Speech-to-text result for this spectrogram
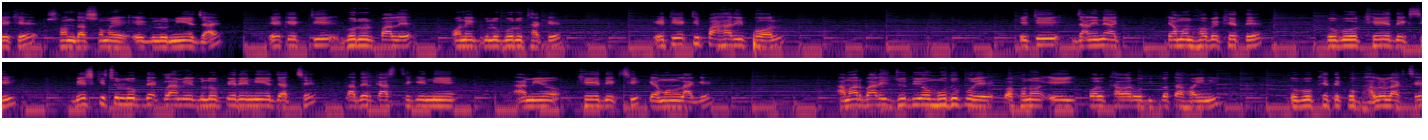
রেখে সন্ধ্যার সময় এগুলো নিয়ে যায়। এক একটি গরুর পালে অনেকগুলো গরু থাকে। এটি একটি পাহাড়ি ফল। এটি জানি না কেমন হবে খেতে, তবুও খেয়ে দেখছি। বেশ কিছু লোক দেখলাম এগুলো পেরে নিয়ে যাচ্ছে, তাদের কাছ থেকে নিয়ে আমিও খেয়ে দেখছি কেমন লাগে। আমার বাড়ি যদিও মধুপুরে, কখনো এই ফল খাওয়ার অভিজ্ঞতা হয়নি, তবুও খেতে খুব ভালো লাগছে।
